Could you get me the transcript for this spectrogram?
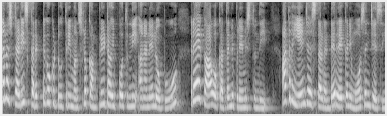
తన స్టడీస్ కరెక్ట్గా ఒక టూ త్రీ మంత్స్లో కంప్లీట్ అయిపోతుంది అని లోపు రేఖ ఒక అతన్ని ప్రేమిస్తుంది. అతను ఏం చేస్తాడంటే రేఖని మోసం చేసి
